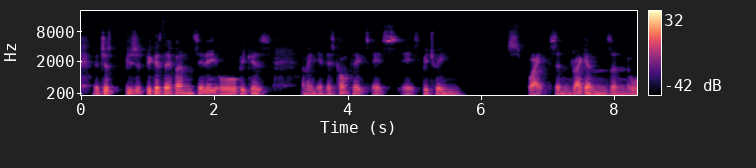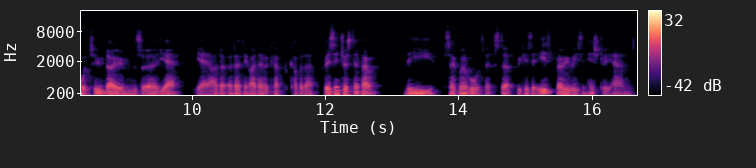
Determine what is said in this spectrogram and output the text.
just just because they're fun and silly, or because I mean, if there's conflict, it's it's between sprites and dragons and or two gnomes. Uh, yeah, yeah. I don't I don't think I'd ever cover, cover that. But it's interesting about the Second World War stuff because it is very recent history, and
